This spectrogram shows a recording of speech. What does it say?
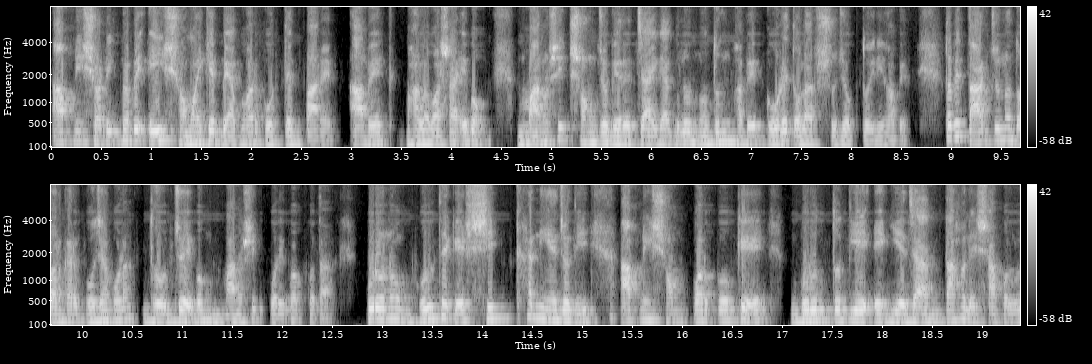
আপনি সঠিকভাবে এই সময়কে ব্যবহার করতে পারেন, আবেগ, ভালোবাসা এবং মানসিক সংযোগের জায়গাগুলো নতুনভাবে গড়ে তোলার সুযোগ তৈরি হবে। তবে তার জন্য দরকার বোঝাপড়া, ধৈর্য এবং মানসিক পরিপক্কতা। পুরনো ভুল থেকে শিক্ষা নিয়ে যদি আপনি সম্পর্ককে গুরুত্ব দিয়ে এগিয়ে যান, তাহলে সাফল্য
